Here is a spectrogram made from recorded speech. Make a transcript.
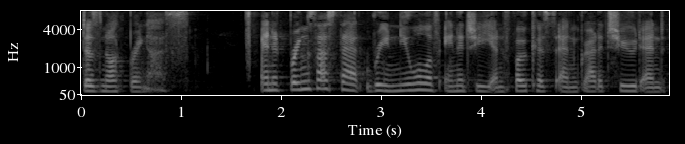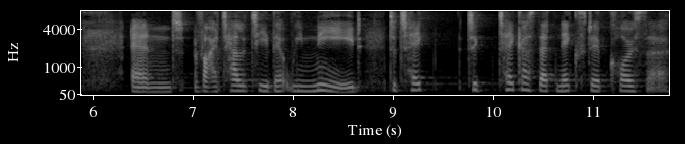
does not bring us. And it brings us that renewal of energy and focus and gratitude and and vitality that we need to take to take us that next step closer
